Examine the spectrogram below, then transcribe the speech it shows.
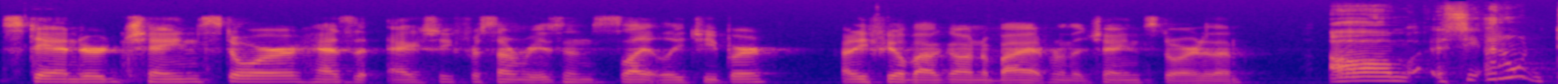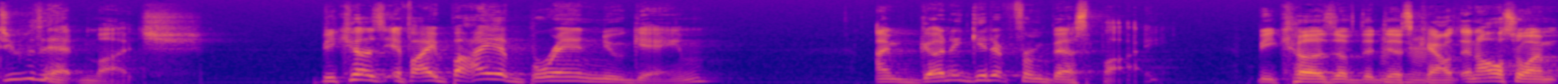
standard chain store has it actually for some reason slightly cheaper. How do you feel about going to buy it from the chain store then? Um, see, I don't do that much because if I buy a brand new game, I'm gonna get it from Best Buy because of the Mm-hmm. discount, and also I'm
